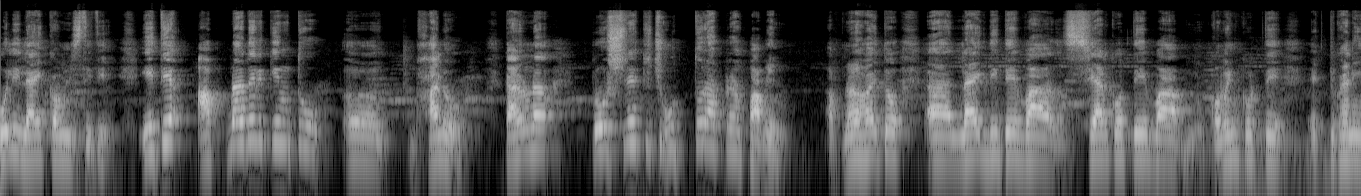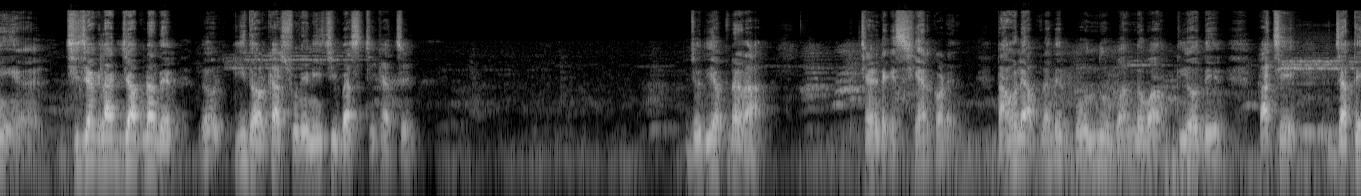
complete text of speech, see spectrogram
বলি লাইক কমেন্টস দিতে। এতে আপনাদের কিন্তু ভালো। কেননা, প্রশ্নের কিছু উত্তর আপনারা পাবেন। আপনারা হয়তো লাইক দিতে বা শেয়ার করতে বা কমেন্ট করতে একটুখানি ঝিঝাক লাগছে আপনাদের। কি দরকার? শুনে নিয়েছি, ব্যাস, ঠিক আছে। যদি আপনারা চ্যানেলটাকে শেয়ার করেন, তাহলে আপনাদের বন্ধু বান্ধব আত্মীয়দের কাছে যাতে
